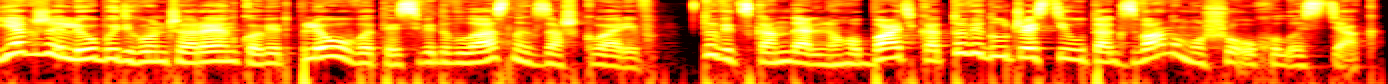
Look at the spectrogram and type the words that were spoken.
Як же любить Гончаренко відпльовуватись від власних зашкварів? То від скандального батька, то від участі у так званому шоу Холостяк.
